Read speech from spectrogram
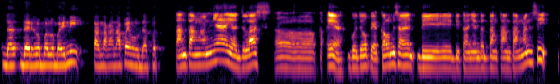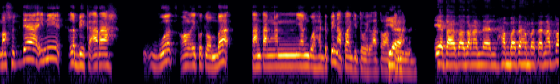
da- dari lomba-lomba ini, tantangan apa yang lu dapet? tantangannya ya jelas eh ya gue jawab ya kalau misalnya di ditanyain tentang tantangan sih maksudnya ini lebih ke arah gue kalau ikut lomba tantangan yang gue hadepin apa gitu Will atau Iya. gimana Iya, ta- tantangan dan hambatan-hambatan apa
